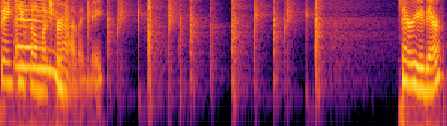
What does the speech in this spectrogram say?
Thank you so much for having me. Sarah, are you there?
